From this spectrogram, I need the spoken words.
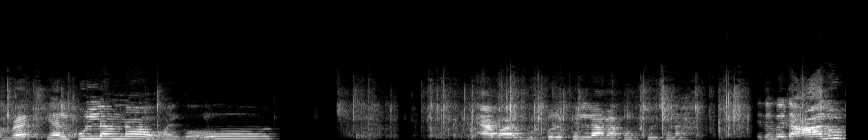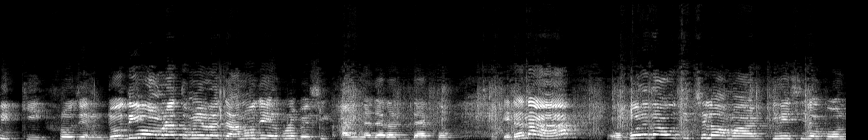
আমরা খেয়াল করলাম না ও মাই গড আবার ভুল করে ফেললাম, এখন খুলছে না। দেখো এটা আলু টিক্কি ফ্রোজেন যদিও আমরা তুমি এরা জানো যে এগুলো বেশি খাই না যারা দেখো। এটা না ওপরে দেওয়া উচিত ছিল আমার কিনেছি যখন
